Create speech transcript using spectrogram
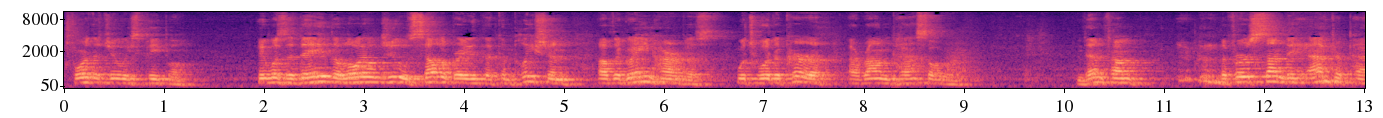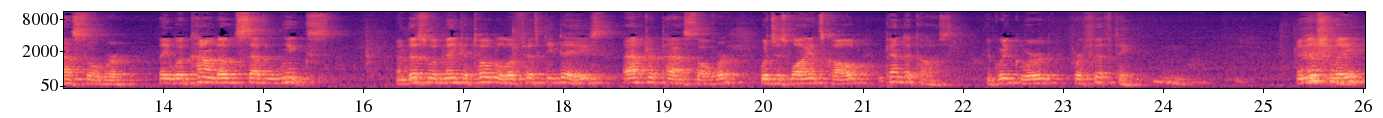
for the Jewish people. It was the day the loyal Jews celebrated the completion of the grain harvest, which would occur around Passover. And then from the first Sunday after Passover, they would count out seven weeks. And this would make a total of 50 days after Passover, which is why it's called Pentecost, the Greek word for 50. Initially,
